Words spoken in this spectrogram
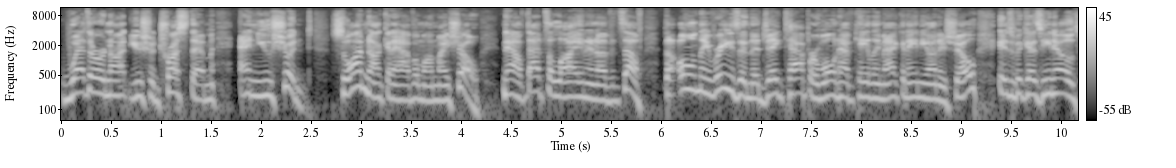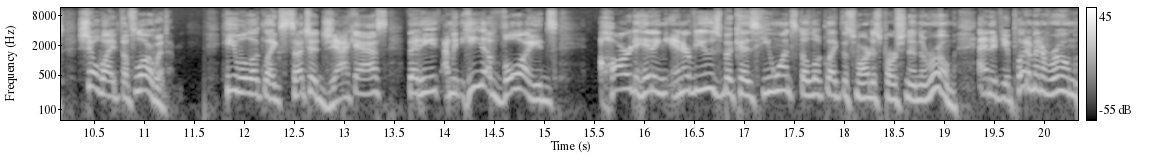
whether or not you should trust them, and you shouldn't. So I'm not going to have them on my show. Now, that's a lie in and of itself. The only reason that Jake Tapper won't have Kayleigh McEnany on his show is because he knows she'll wipe the floor with him. He will look like such a jackass that he, I mean, he avoids hard-hitting interviews because he wants to look like the smartest person in the room. And if you put him in a room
